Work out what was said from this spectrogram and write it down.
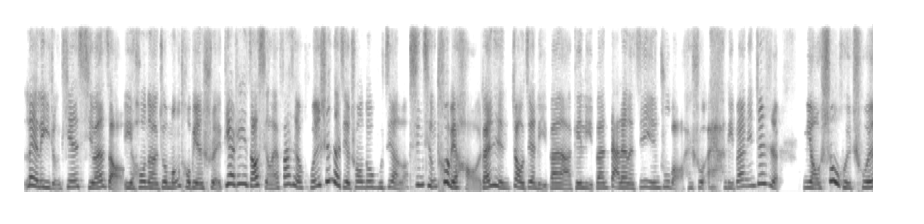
累了一整天，洗完澡以后呢，就蒙头便睡。第二天一早醒来，发现浑身的疥疮都不见了，心情特别好，赶紧召见李班啊。给李班大量的金银珠宝，还说：“哎呀，李班您真是秒瘦回春，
